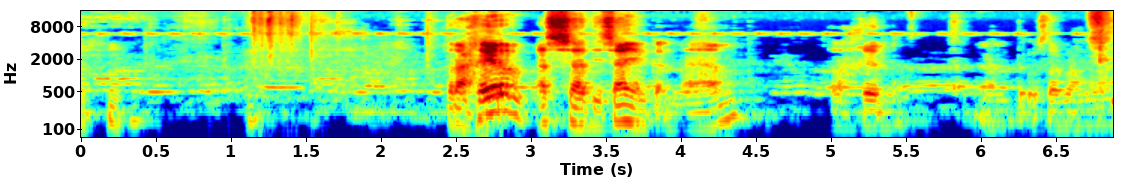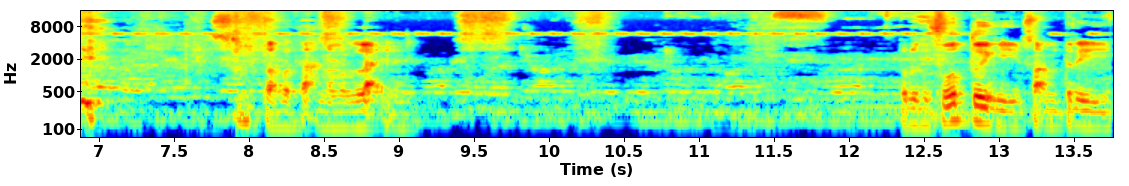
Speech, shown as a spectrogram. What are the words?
Terakhir asadisa yang keenam. Terakhir ngantuk sama betah betah nolak ini perlu difoto iki santri.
